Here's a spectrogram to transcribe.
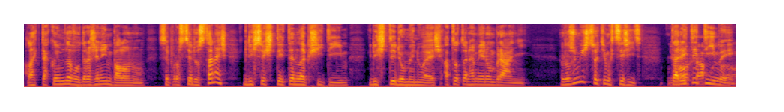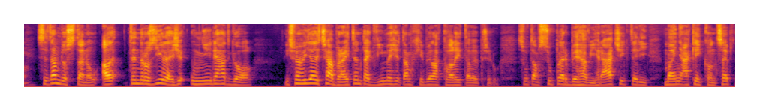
ale k takovýmhle odraženým balonům se prostě dostaneš, když seš ty ten lepší tým, když ty dominuješ a to tenhle jenom brání. Rozumíš, co tím chci říct? Tady ty týmy no. se tam dostanou, ale ten rozdíl je, že umějí dát gol. Když jsme viděli třeba Brighton, tak víme, že tam chyběla kvalita vepředu. Jsou tam super běhaví hráči, kteří mají nějaký koncept,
